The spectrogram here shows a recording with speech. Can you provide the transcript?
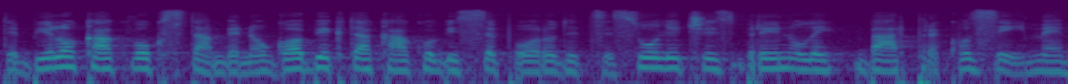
te bilo kakvog stambenog objekta kako bi se porodice Suljići zbrinuli bar preko zime.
